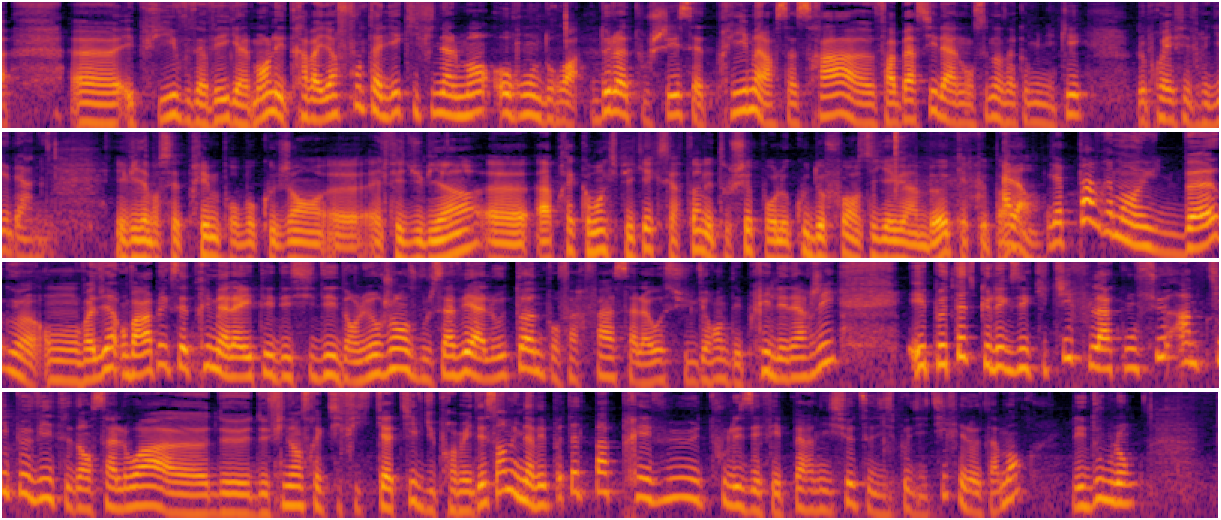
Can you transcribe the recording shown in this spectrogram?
Euh, et puis, vous avez également les travailleurs frontaliers qui finalement auront droit de la toucher, cette prime. Alors, ça sera, euh, enfin, Bercy l'a annoncé dans un communiqué le 1er février dernier. Évidemment, cette prime, pour beaucoup de gens, euh, elle fait du bien. après, comment expliquer que certains l'aient touché pour le coup deux fois? On se dit, il y a eu un bug quelque part. Alors, il n'y a pas vraiment eu de bug. On va rappeler que cette prime, elle a été décidée dans l'urgence, vous le savez, à l'automne pour faire face à la hausse fulgurante des prix de l'énergie. Et peut-être que l'exécutif l'a conçu un petit peu vite dans sa loi euh, de, de finances rectificative du 1er décembre. Il n'avait peut-être pas prévu tous les effets pernicieux de ce dispositif et notamment les doublons.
